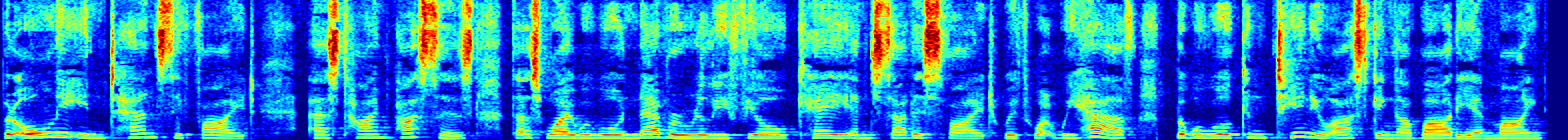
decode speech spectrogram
but only intensified as time passes. That's why we will never really feel okay and satisfied with what we have, but we will continue asking our body and mind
